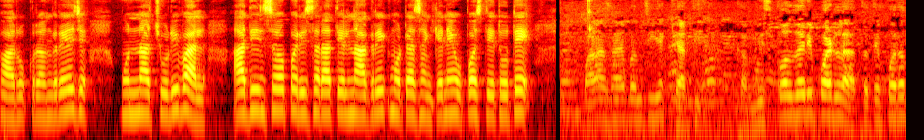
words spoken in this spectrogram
फारुख रंगरेज मुन्ना चुडीवाल आदींसह परिसरातील नागरिक मोठ्या संख्येने उपस्थित होते. बाळासाहेबांची एक ख्याती का मिस कॉल जरी पडला तर ते परत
